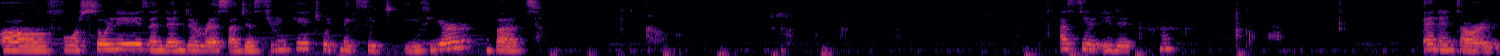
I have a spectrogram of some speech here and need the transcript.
of for solids and then the rest I just drink it which makes it easier but I still eat it and entirely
